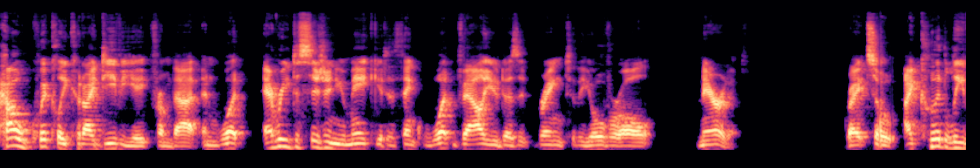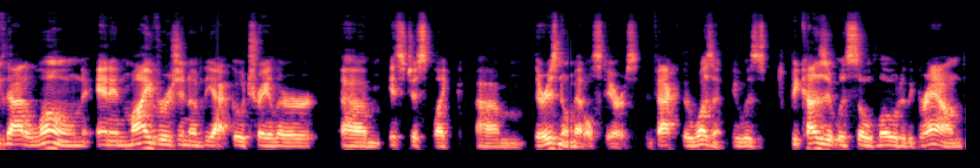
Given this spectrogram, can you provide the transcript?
how quickly could I deviate from that? And what every decision you make, you to think what value does it bring to the overall narrative, right? So I could leave that alone, and in my version of the Atco trailer, um, it's just like um, there is no metal stairs. In fact, there wasn't. It was because it was so low to the ground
